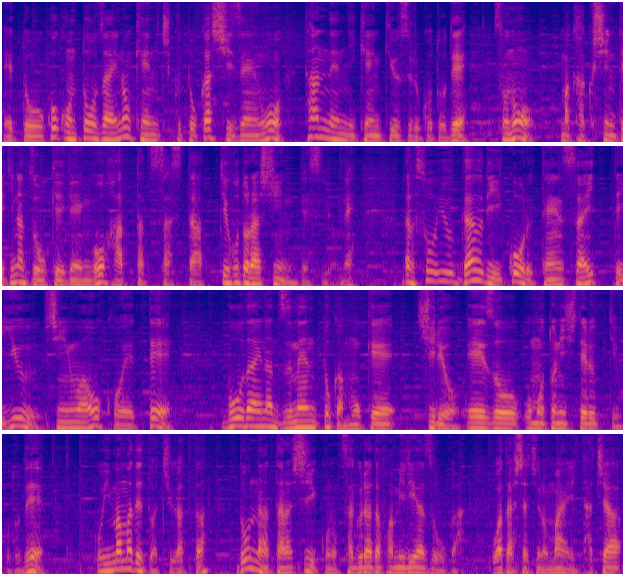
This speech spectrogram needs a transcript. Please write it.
えっと、古今東西の建築とか自然を丹念に研究することでその、まあ、革新的な造形言語を発達させたっていうことらしいんですよね。だからそういうガウディイコール天才っていう神話を超えて膨大な図面とか模型資料映像を元にしてるっていうことでこう今までとは違ったどんな新しいこのサグラダ・ファミリア像が私たちの前に立ち現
